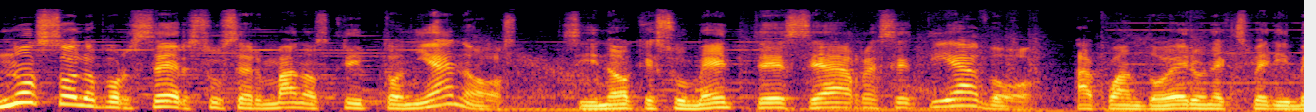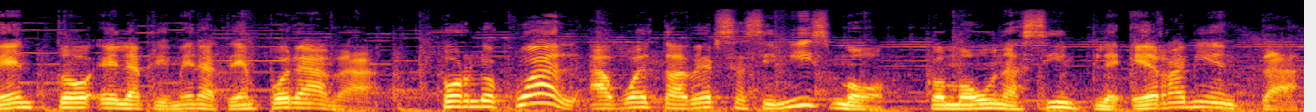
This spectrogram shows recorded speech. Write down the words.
no solo por ser sus hermanos kryptonianos, sino que su mente se ha reseteado a cuando era un experimento en la primera temporada, por lo cual ha vuelto a verse a sí mismo como una simple herramienta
